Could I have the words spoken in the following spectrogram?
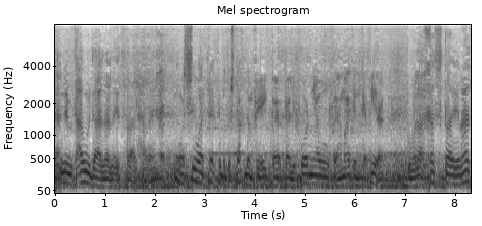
يعني متعودة على إطفاء الحرائق. والسوى التي بتستخدم في كاليفورنيا وفي أماكن كثيرة. وبالأخص طائرات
